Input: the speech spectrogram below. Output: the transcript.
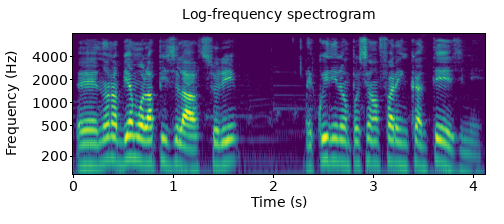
eh, non abbiamo lapislazzuli e quindi non possiamo fare incantesimi.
